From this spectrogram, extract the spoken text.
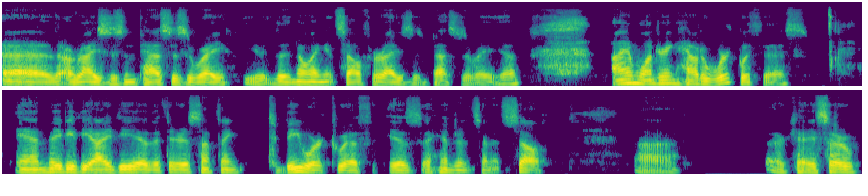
uh, arises and passes away. You, the knowing itself arises and passes away. Yeah, I am wondering how to work with this, and maybe the idea that there is something to be worked with is a hindrance in itself. Uh, okay, so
